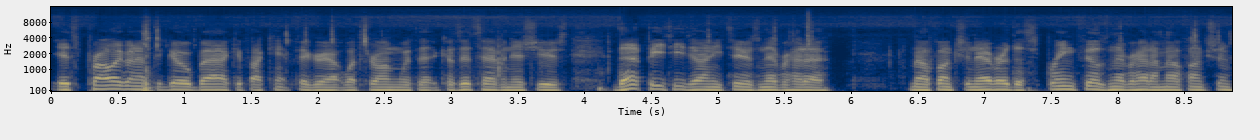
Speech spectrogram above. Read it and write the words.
it's probably going to have to go back if I can't figure out what's wrong with it because it's having issues. That PT92 has never had a malfunction ever. The Springfield's never had a malfunction.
